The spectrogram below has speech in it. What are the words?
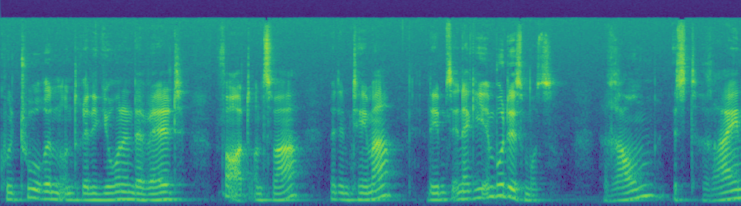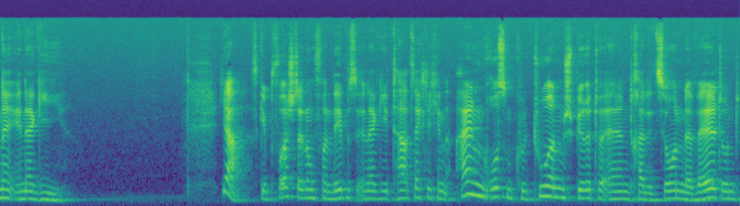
Kulturen und Religionen der Welt fort. Und zwar mit dem Thema Lebensenergie im Buddhismus. Raum ist reine Energie. Ja, es gibt Vorstellungen von Lebensenergie tatsächlich in allen großen Kulturen, spirituellen Traditionen der Welt und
